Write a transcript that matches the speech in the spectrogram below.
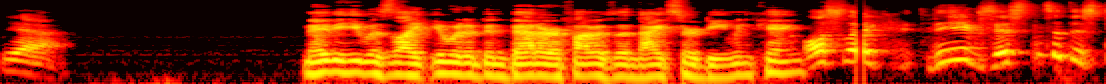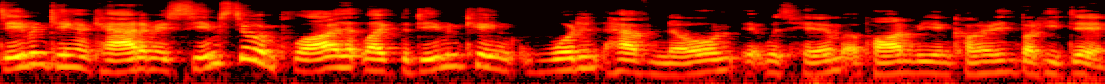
Yeah. Maybe he was like, it would have been better if I was a nicer demon king. Also, like the existence of this Demon King Academy seems to imply that like the Demon King wouldn't have known it was him upon reincarnating, but he did.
